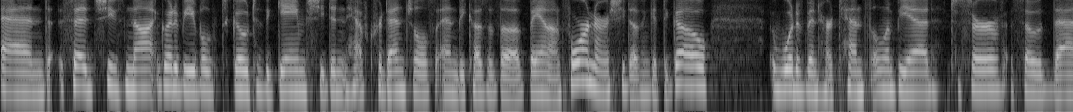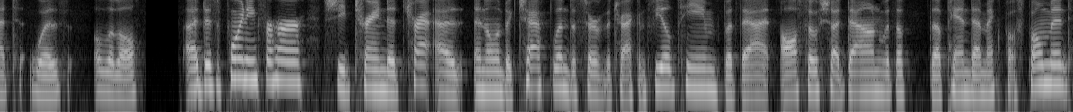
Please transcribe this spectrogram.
and said she's not going to be able to go to the games. She didn't have credentials, and because of the ban on foreigners, she doesn't get to go. It would have been her 10th Olympiad to serve, so that was a little uh, disappointing for her. She trained a tra- uh, an Olympic chaplain to serve the track and field team, but that also shut down with the, the pandemic postponement.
